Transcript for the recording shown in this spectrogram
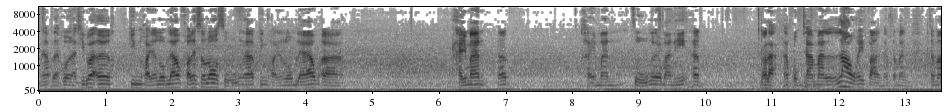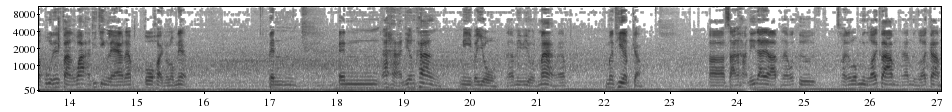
นะครับ หลายคนอาจคิดว่าเออ กินหอยนางรมแล้วคอเลสเตอรอลสูงนะครับ กินหอยนางรมแล้วไขมันนะครับ ไขมันสูงอะไรประมาณนี้ครับเอาละนะผมจะมาเล่าให้ฟังนะครับจะมาจะมาพูดให้ฟังว่าอันที่จริงแล้วนะครับ ตัวหอยนางรมเนี่ย เป็นเป็นอาหารที่ค่อนข้างมีประโยชน์นะมีประโยชน์มากนะครับ เมื่อเทียบกับสารอาหารที่ได้รับนะก็คือหอยนางรม100 กรัมนะครับ100 กรัม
